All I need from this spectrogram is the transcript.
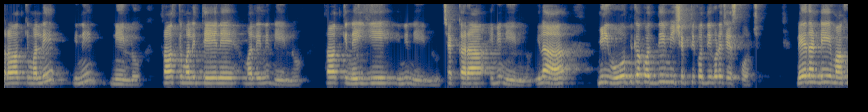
తర్వాతకి మళ్ళీ ఇన్ని నీళ్ళు తర్వాతకి మళ్ళీ తేనె మళ్ళీ ఇన్ని నీళ్ళు తర్వాతకి నెయ్యి ఇన్ని నీళ్ళు చక్కెర ఇన్ని నీళ్ళు. ఇలా మీ ఓపిక కొద్దీ మీ శక్తి కొద్దీ కూడా చేసుకోవచ్చు. లేదండి మాకు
